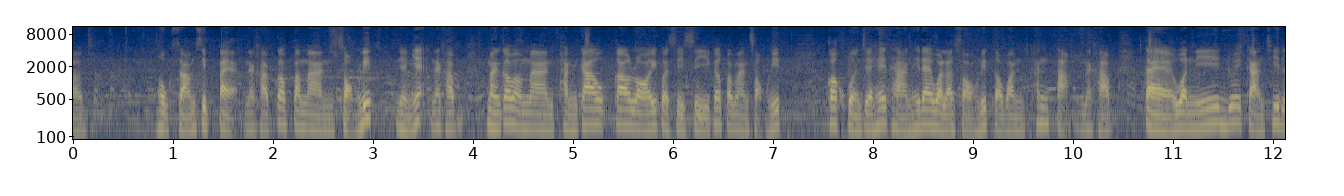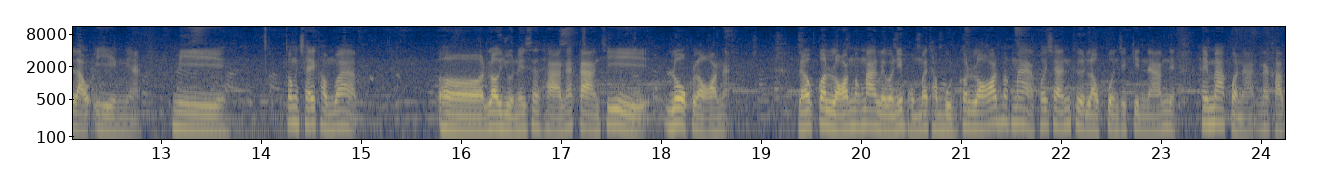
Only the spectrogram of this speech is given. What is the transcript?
อ6 38นะครับก็ประมาณ 2 ลิตรอย่างเงี้ยนะครับมันก็ประมาณ 1,900 กว่าซีซีก็ประมาณ 2 ลิตร ก็ควรจะให้ทานให้ได้วันละ 2 ลิตรต่อวันขั้นต่ำนะครับแต่วันนี้ด้วยการที่เราเองเนี่ยมีต้องใช้คำว่าเออเราอยู่ในสถานการณ์ที่โลกร้อนอะแล้วก็ร้อนมาก ๆ เลยวันนี้ผมมาทำบุญก็ร้อนมาก ๆ เพราะฉะนั้นคือเราควรจะกินน้ำเนี่ยให้มากกว่านั้นนะครับ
